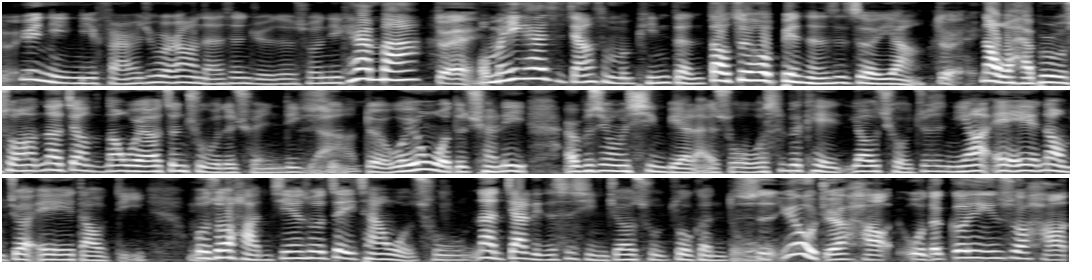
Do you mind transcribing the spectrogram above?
对，因为你你反而就会让男生觉得说，你看吧，对，我们一开始讲什么平等，到最后变成是这样。对，那我还不如说，那这样子，那我也要争取我的权利啊。对，我用我的权利，而不是用性别来说，我是不是可以要求，就是你要 A A，那我们就要 A A 到底，或者说好，你今天说这一餐我出，那家里的事情你就要出做更多。是因为我觉得好，我的个性是说好，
